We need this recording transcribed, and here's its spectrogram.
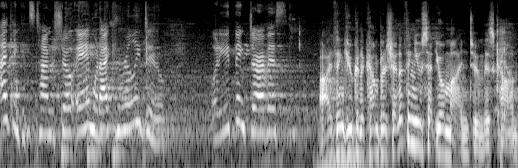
I think it's time to show AIM what I can really do. What do you think, Jarvis? I think you can accomplish anything you set your mind to, Miss Khan.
